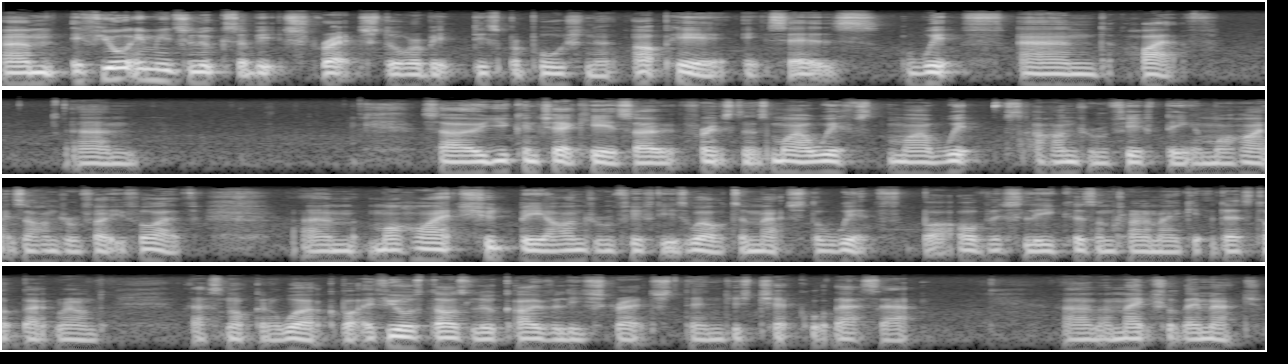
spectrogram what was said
Um, if your image looks a bit stretched or a bit disproportionate, up here it says width and height. Um, so you can check here. So for instance, my width my width's 150 and my height is 135. Um, my height should be 150 as well to match the width, but obviously because I'm trying to make it a desktop background, that's not going to work. But if yours does look overly stretched, then just check what that's at um, and make sure they match.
